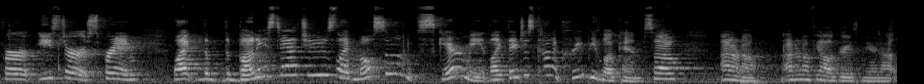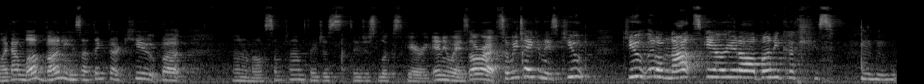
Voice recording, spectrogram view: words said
for Easter or spring, like the, the bunny statues, like most of them scare me. Like they just kind of creepy looking. So I don't know. I don't know if y'all agree with me or not. Like I love bunnies. I think they're cute, but I don't know. Sometimes they just, they just look scary. Anyways, all right. So we taking these cute, cute little not scary at all bunny cookies.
